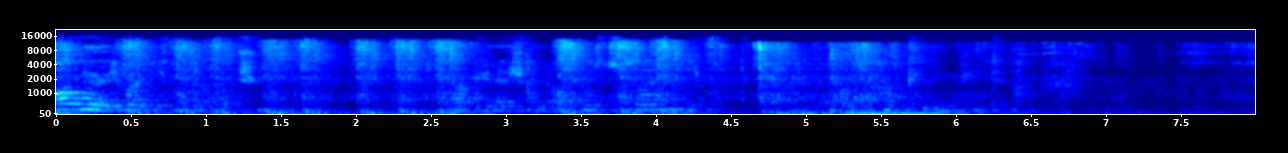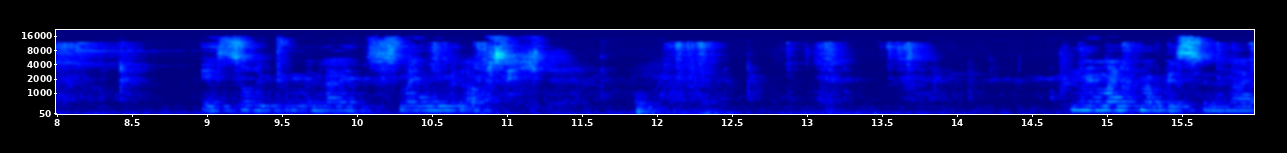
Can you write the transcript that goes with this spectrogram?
Oh nö, ich wollte nicht runterrutschen. Okay, der scheint auch los zu sein. Ich pack ihn wieder. Ey, sorry, tut mir leid. Das ist meine nie mit Absicht. Tut mir manchmal ein bisschen leid.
